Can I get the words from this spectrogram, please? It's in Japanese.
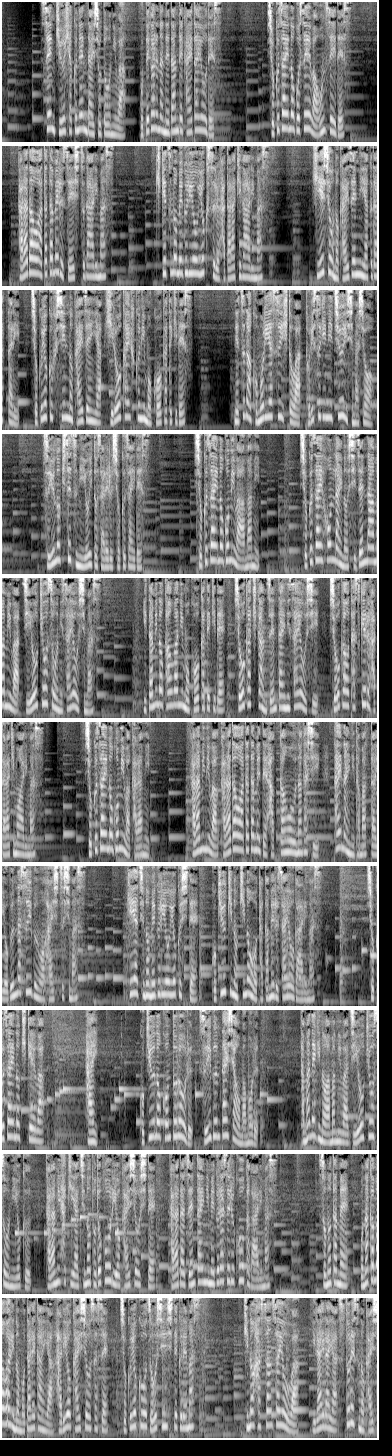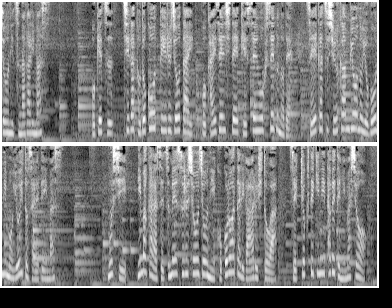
1900年代初頭には、お手軽な値段で買えたようです。食材のご性は温性です。体を温める性質があります。気血の巡りを良くする働きがあります。冷え性の改善に役立ったり、食欲不振の改善や疲労回復にも効果的です。熱がこもりやすい人は取りすぎに注意しましょう。梅雨の季節に良いとされる食材です。食材のゴミは甘み。食材本来の自然な甘みは滋養競争に作用します。痛みの緩和にも効果的で、消化器官全体に作用し、消化を助ける働きもあります。食材のゴミは辛み。辛みには体を温めて発汗を促し、体内に溜まった余分な水分を排出します。毛や血の巡りを良くして、呼吸器の機能を高める作用があります。食材の奇形は、はい。呼吸のコントロール、水分代謝を守る。玉ねぎの甘みは滋養競争によく、絡み吐きや血の滞りを解消して、体全体に巡らせる効果があります。そのため、お腹周りのもたれ感や張りを解消させ、食欲を増進してくれます。気の発散作用は、イライラやストレスの解消につながります。おけつ、血が滞っている状態を改善して血栓を防ぐので、生活習慣病の予防にも良いとされています。もし、今から説明する症状に心当たりがある人は、積極的に食べてみましょう。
